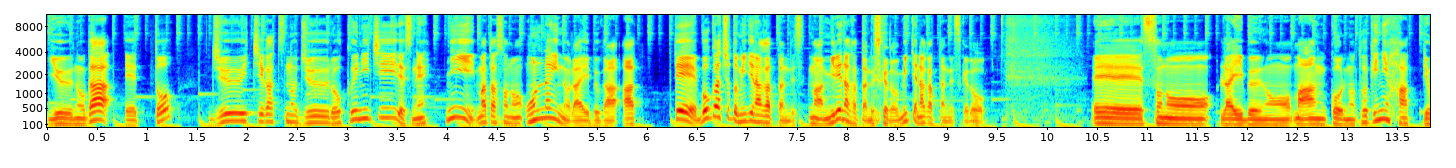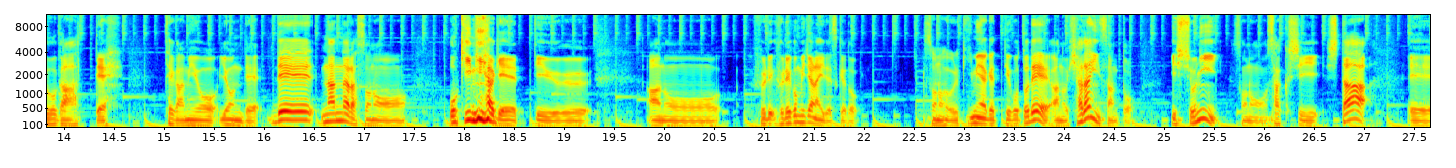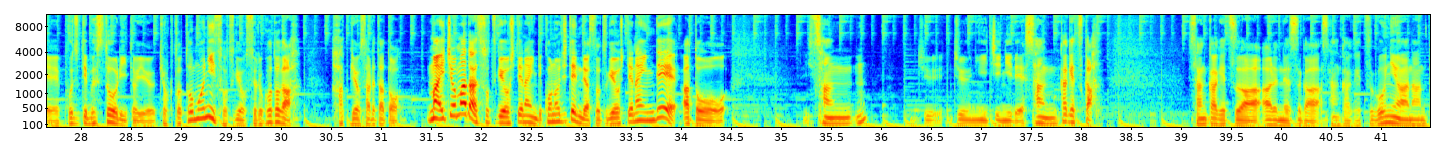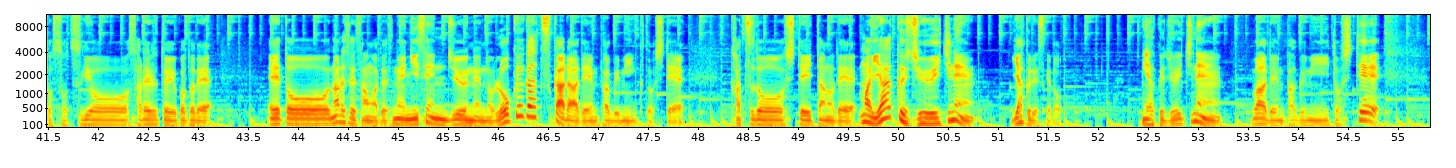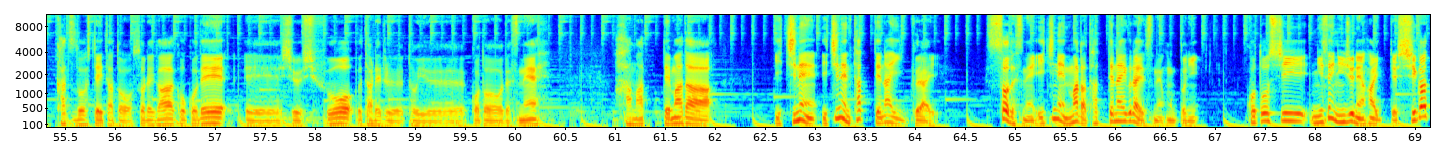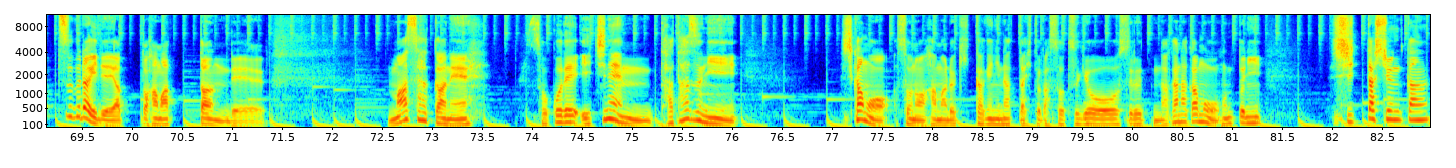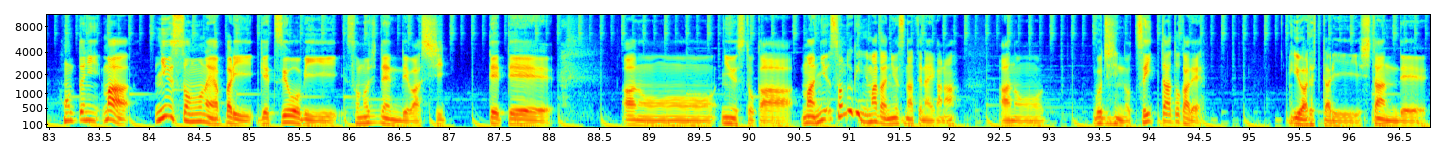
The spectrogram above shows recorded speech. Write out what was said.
いうのがえっと11月の16日ですねにまたそのオンラインのライブがあって僕はちょっと見てなかったんです。まあ見れなかったんですけど見てなかったんですけどえー、そのライブの、まあ、アンコールの時に発表があって手紙を読んで。でなんならその置き土産っていうあの触れ込みじゃないですけどその置き土産っていうことであのヒャダインさんと一緒にその作詞したえー、ポジティブストーリーという曲とともに卒業することが発表されたと。まあ一応まだ卒業してないんで、この時点では卒業してないんで、あと3、ん ?12、1、2で3ヶ月か。3ヶ月はあるんですが、3ヶ月後にはなんと卒業されるということで、えっ、ー、と、成瀬さんはですね、2010年の6月から電波組インクとして活動していたので、まあ約11年、約ですけど、約11年は電波組として、活動していたとそれがここで、えー、終止符を打たれるということですね。ハマってまだ1年1年経ってないぐらい。そうですね1年まだ経ってないぐらいですね本当に。今年2020年入って4月ぐらいでやっとハマったんでまさかねそこで1年経たずにしかもそのハマるきっかけになった人が卒業するってなかなかもう本当に知った瞬間本当にまあニュースそのものはやっぱり月曜日その時点では知っててあのーニュースとか、まあ、その時にまだニュースになってないかな、あのーご自身のツイッターとかで言われてたりしたんで、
